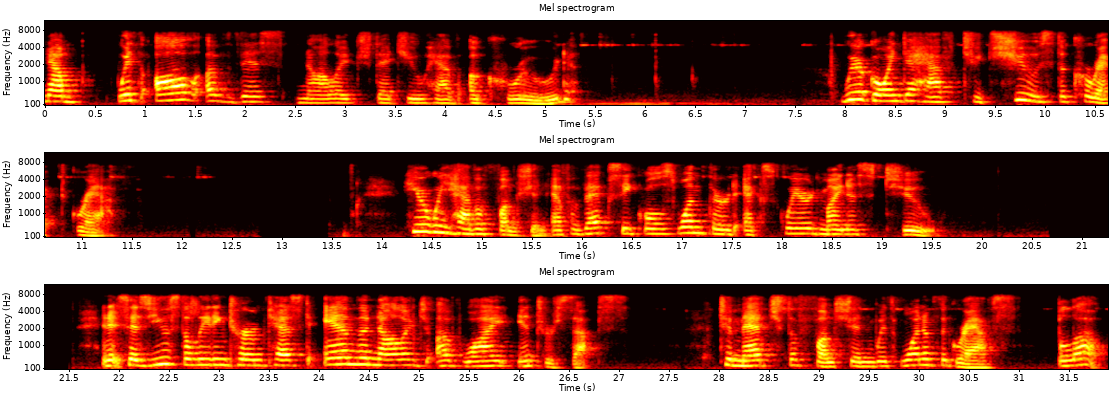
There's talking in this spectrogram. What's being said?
Now, with all of this knowledge that you have accrued, we're going to have to choose the correct graph. Here we have a function, f of x equals 1 third x squared minus 2. And it says use the leading term test and the knowledge of y-intercepts to match the function with one of the graphs below.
